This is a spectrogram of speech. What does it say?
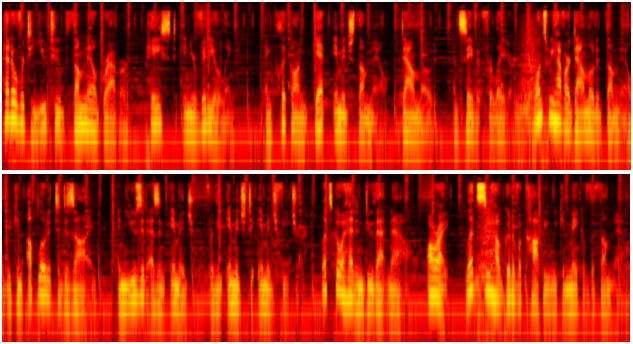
head over to YouTube Thumbnail Grabber, paste in your video link, and click on Get Image Thumbnail, Download, and save it for later. Once we have our downloaded thumbnail, we can upload it to Dzine and use it as an image for the image-to-image feature. Let's go ahead and do that now. Alright, let's see how good of a copy we can make of the thumbnail.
